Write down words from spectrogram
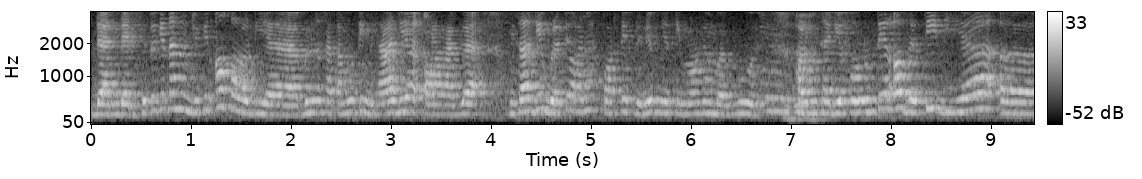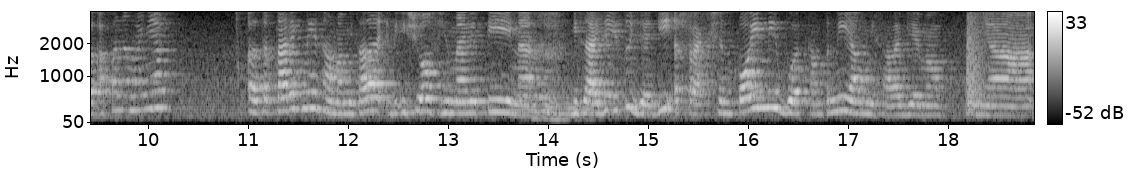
dan dari situ kita nunjukin oh kalau dia bener kata Muti misalnya dia olahraga misalnya dia berarti orangnya sportif dan dia punya teamwork yang bagus Hmm. kalau misalnya dia volunteer oh berarti dia uh, apa namanya uh, tertarik nih sama misalnya the issue of humanity nah Mhm. bisa aja itu jadi attraction point nih buat company yang misalnya dia emang punya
